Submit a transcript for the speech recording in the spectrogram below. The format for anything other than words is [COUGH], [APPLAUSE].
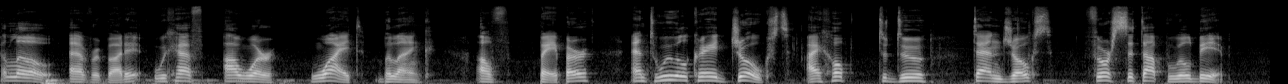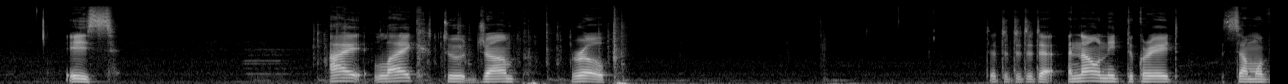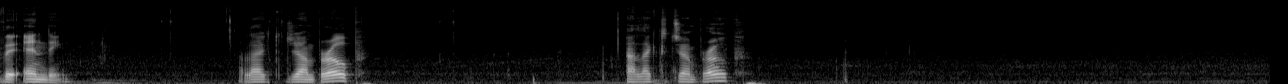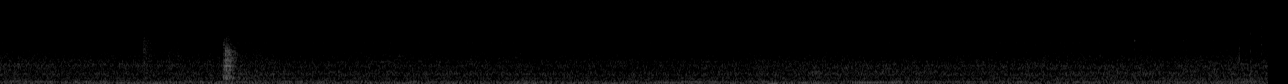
Hello everybody, we have our white blank of paper and we will create jokes. I hope to do 10 jokes. First setup will be is I like to jump rope. Da, da, da. And now need to create some of the ending. I like to jump rope. I like to jump rope.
